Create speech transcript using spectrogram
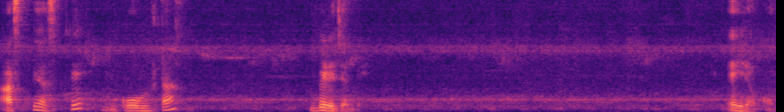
আস্তে আস্তে গোলটা বেড়ে যাবে। এই রকম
